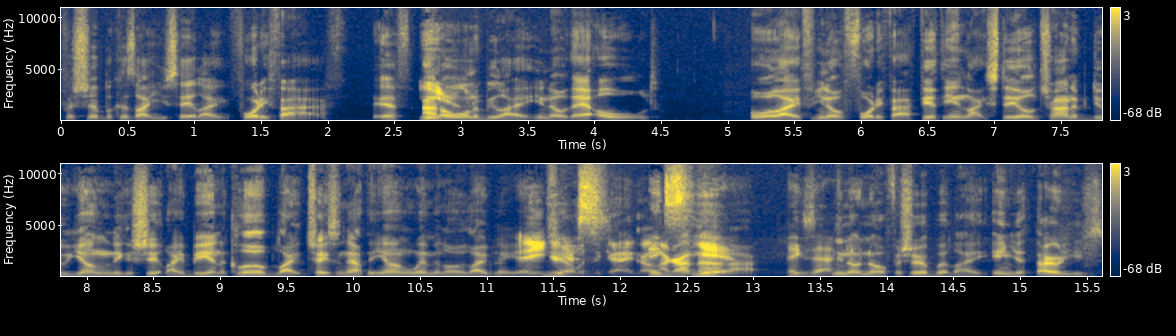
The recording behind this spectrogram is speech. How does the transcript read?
For sure, because like you said, like 45. If I don't want to be like, you know, that old or like, you know, 45, 50 and like still trying to do young nigga shit, like be in the club, like chasing after young women or like, hey, girl, Yes. with the gang. I'm Ex- like, nah, yeah. nah. Exactly. You know, no, for sure. But like in your 30s,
